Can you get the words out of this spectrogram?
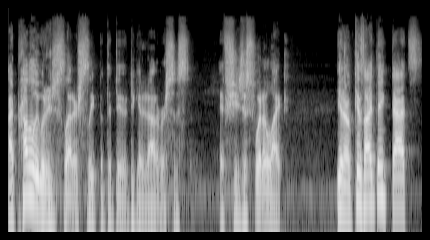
I probably would have just let her sleep with the dude to get it out of her system if she just would have, like, you know, because I think that's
